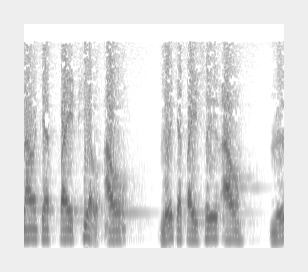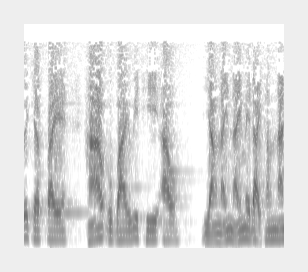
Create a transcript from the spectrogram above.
เราจะไปเที่ยวเอา หรือจะไปซื้อเอา หรือจะไปหาอุบายวิธีเอา อย่างไหนไหนไม่ได้ทั้งนั้น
